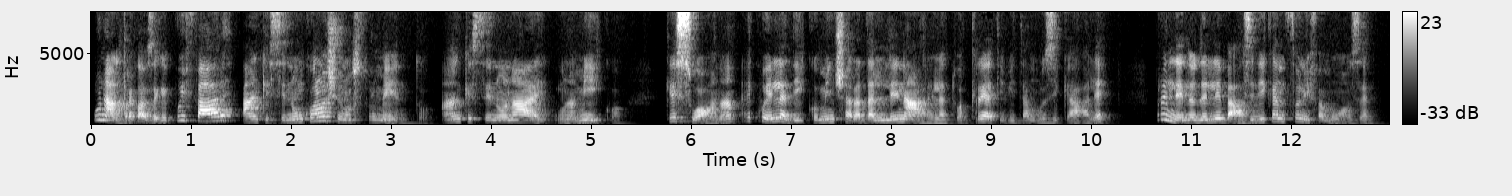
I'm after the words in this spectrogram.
Un'altra cosa che puoi fare, anche se non conosci uno strumento, anche se non hai un amico che suona, è quella di cominciare ad allenare la tua creatività musicale prendendo delle basi di canzoni famose.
